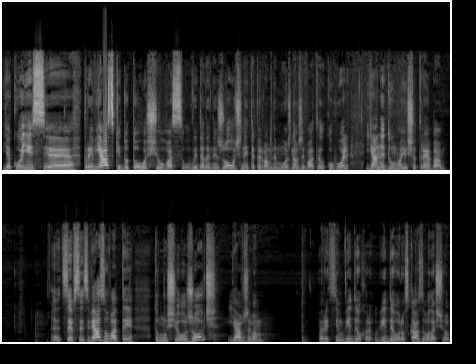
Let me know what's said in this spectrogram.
Якоїсь е, прив'язки до того, що у вас видалений жовчний, тепер вам не можна вживати алкоголь. Я не думаю, що треба е, це все зв'язувати, тому що жовч, я вже вам перед цим відео, відео розказувала, що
